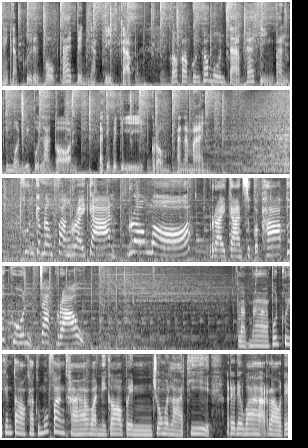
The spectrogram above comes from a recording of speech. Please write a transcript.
ให้กับผู้บริโภคได้เป็นอย่างดีครับ ขอขอบคุณข้อมูลจากแพทย์หญิงพันพิมลวิปุลากร อธิบดีกรมอนามัย คุณกำลังฟังรายการโรงหมอ รายการสุขภาพเพื่อคุณจากเรากลับมาพูดคุยกันต่อค่ะ คุณผู้ฟังคะวันนี้ก็เป็นช่วงเวลาที่เรียกได้ว่าเราได้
